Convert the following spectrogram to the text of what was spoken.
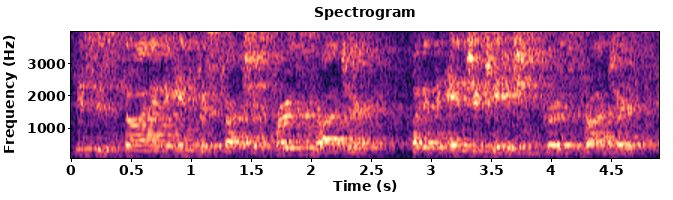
This is not an infrastructure first project, but an education first project.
